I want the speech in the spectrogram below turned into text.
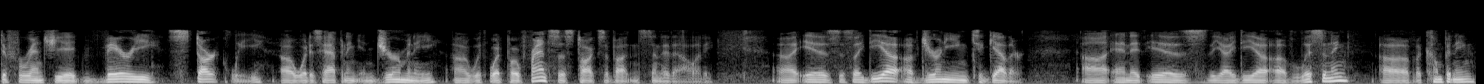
differentiate very starkly uh, what is happening in Germany uh, with what Pope Francis talks about in synodality, uh, is this idea of journeying together. Uh, and it is the idea of listening, of accompanying.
